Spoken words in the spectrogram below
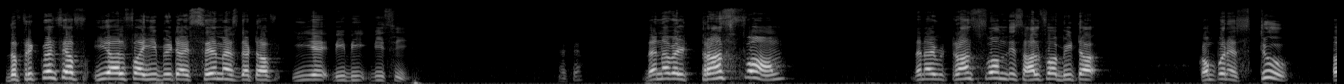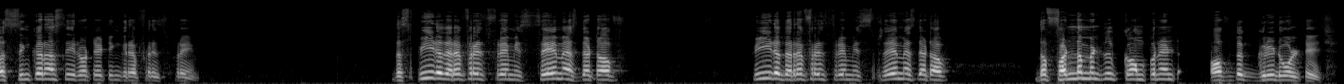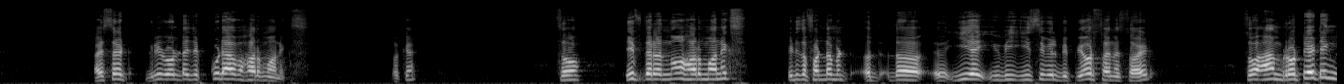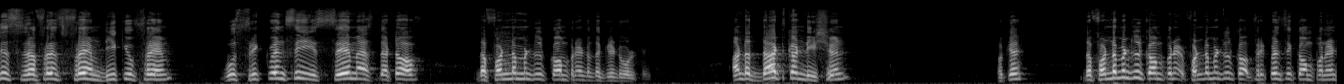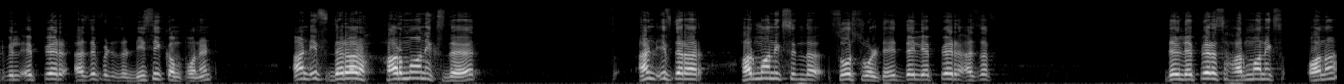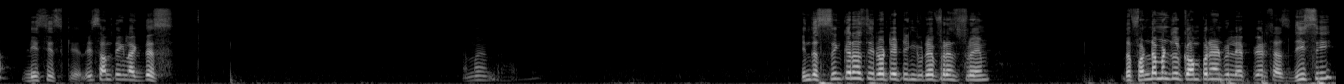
The frequency of E alpha E beta is same as that of E A B B B C. Okay. Then I will transform, then I will transform this alpha beta components to a synchronously rotating reference frame. The speed of the reference frame is same as that of speed of the reference frame is same as that of the fundamental component of the grid voltage. I said grid voltage could have harmonics Okay. So, if there are no harmonics, it is a fundamental uh, the uh, EC will be pure sinusoid. So, I am rotating this reference frame DQ frame whose frequency is same as that of the fundamental component of the grid voltage. Under that condition, okay, the fundamental component fundamental co frequency component will appear as if it is a DC component and if there are harmonics there and if there are harmonics in the source voltage they will appear as they will appear as harmonics on a DC scale it is something like this. In the synchronously rotating reference frame the fundamental component will appear as DC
